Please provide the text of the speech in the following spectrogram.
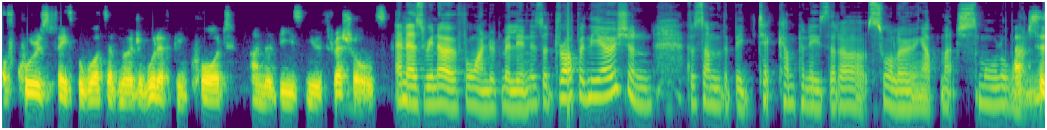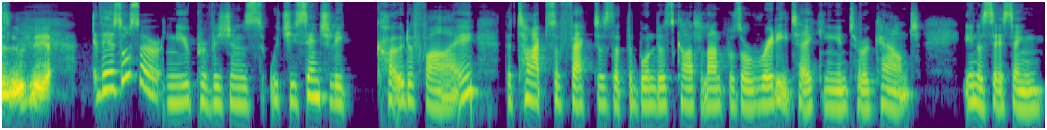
of course, Facebook WhatsApp merger would have been caught under these new thresholds. And as we know, 400 million is a drop in the ocean for some of the big tech companies that are swallowing up much smaller ones. Absolutely. There's also new provisions which essentially codify the types of factors that the Bundeskartellamt was already taking into account in assessing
